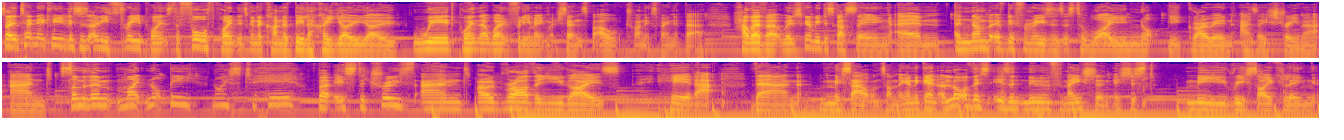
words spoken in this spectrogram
So technically this is only three points. The fourth point is going to kind of be like a yo-yo weird point that won't fully make much sense, but I'll try and explain it better. However, we're just going to be discussing um, a number of different reasons as to why you not be growing as a streamer. And some of them might not be nice to hear, but it's the truth. And I would rather you guys hear that than miss out on something. And again, a lot of this isn't new information. It's just me recycling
